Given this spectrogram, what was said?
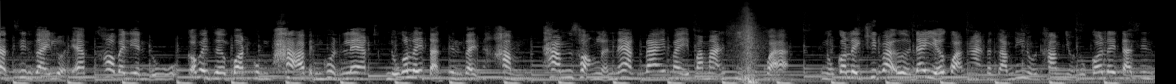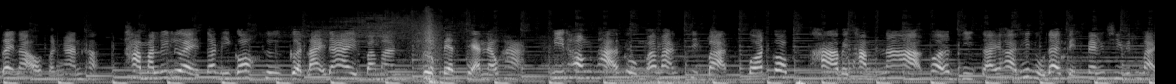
ตัดสินใจโหลดแอปเข้าไปเรียนรู้ ก็ไปเจอบอสกุมภาเป็นคนแรก หนูก็เลยตัดสินใจทำทำสองเหรียญแรกได้ไปประมาณสี่กว่า หนูก็เลยคิดว่าเออได้เยอะกว่างานประจำที่หนูทำอยู่หนูก็เลยตัดสินใจลาออกจากงานค่ะทำมาเรื่อยๆ ตอนนี้ก็คือเกิดรายได้ประมาณเกือบแปดแสนแล้วค่ะ มีทองสะสมประมาณ 10 บาท บอสก็พาไปทำหน้าก็ดีใจค่ะ ที่หนูได้เปลี่ยนแปลงชีวิตใหม่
